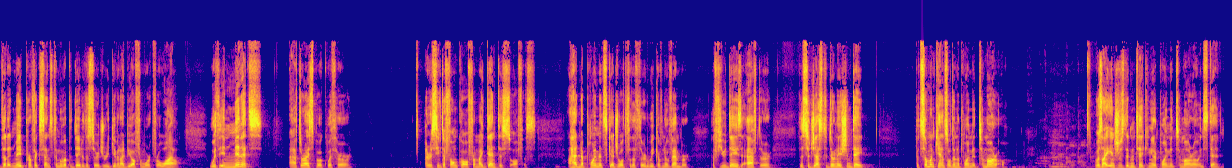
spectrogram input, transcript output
that it made perfect sense to move up the date of the surgery, given I'd be off from work for a while. Within minutes after I spoke with her, I received a phone call from my dentist's office. I had an appointment scheduled for the third week of November, a few days after the suggested donation date. But someone canceled an appointment tomorrow. Was I interested in taking an appointment tomorrow instead?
